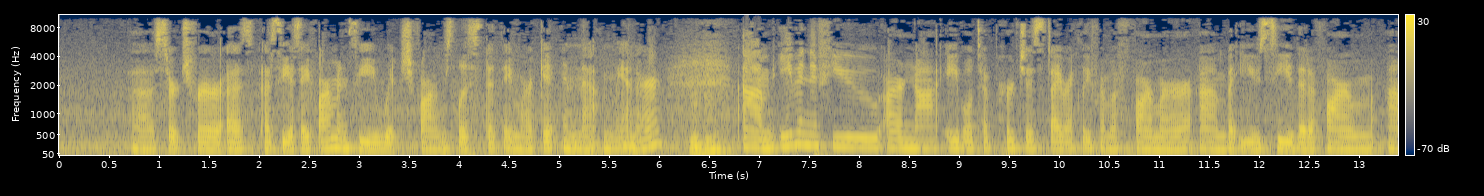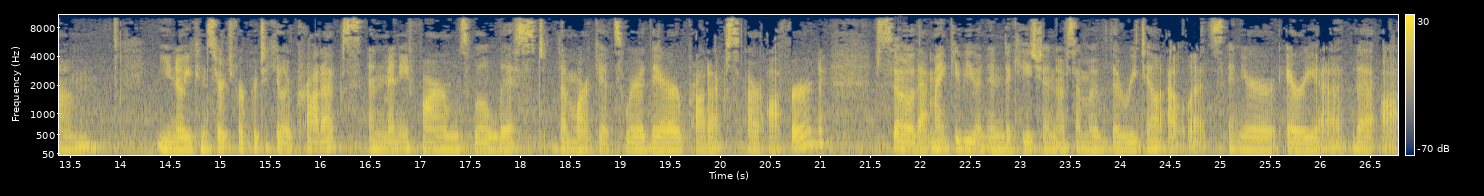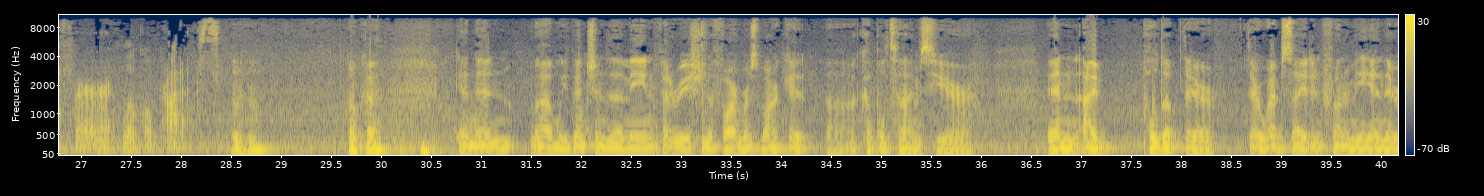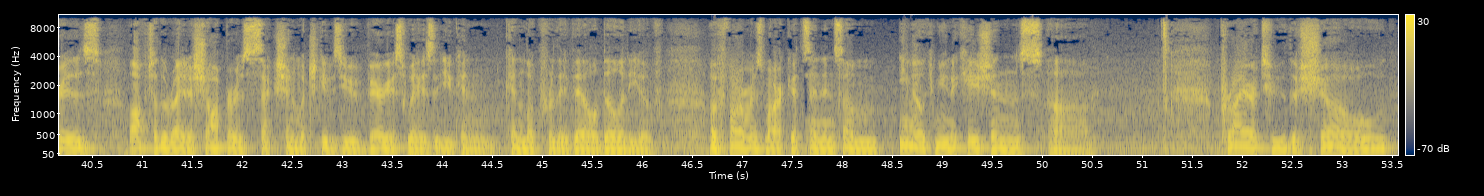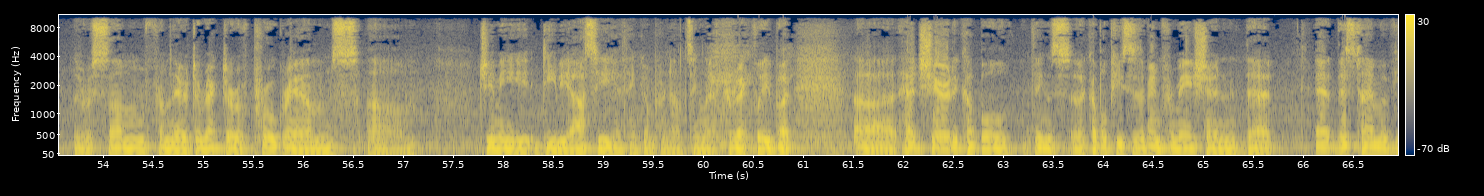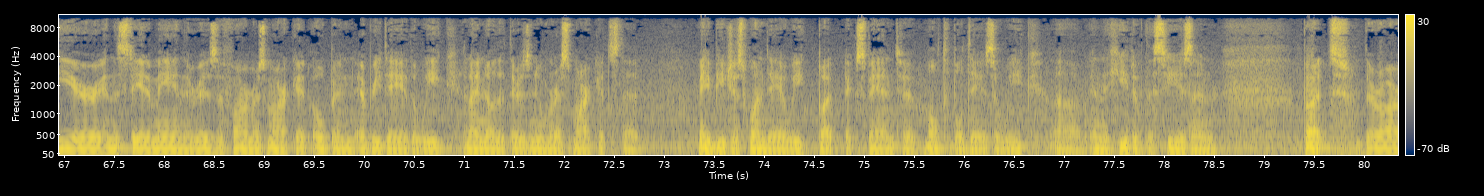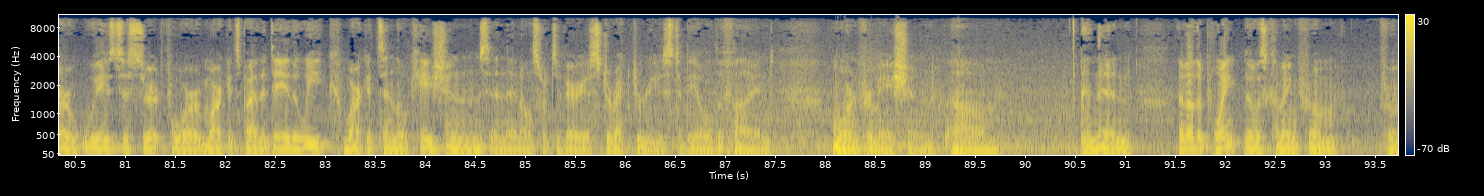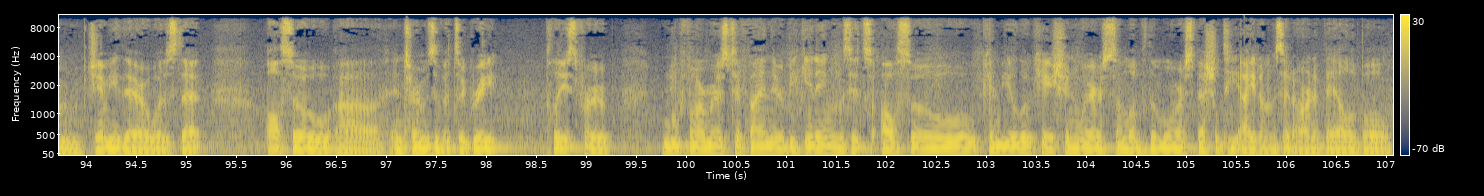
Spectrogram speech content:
uh, search for a, a, CSA farm and see which farms list that they market in that manner. Mm-hmm. Um, even if you are not able to purchase directly from a farmer, um, but you see that a farm, um, you know, you can search for particular products, and many farms will list the markets where their products are offered. So that might give you an indication of some of the retail outlets in your area that offer local products. Mm-hmm. Okay. And then uh, we mentioned the Maine Federation of Farmers Market uh, a couple times here, and I pulled up their their website in front of me, and there is off to the right a shoppers section, which gives you various ways that you can can look for the availability of of farmers markets. And in some email communications. Uh, prior to the show, there was some from their director of programs, um, Jimmy DeBiasi, I think I'm pronouncing that correctly, but uh, had shared a couple things, a couple pieces of information that at this time of year in the state of Maine, there is a farmer's market open every day of the week. And I know that there's numerous markets that maybe just one day a week, but expand to multiple days a week um, in the heat of the season. But there are ways to search for markets by the day of the week, markets in locations, and then all sorts of various directories to be able to find more information. Um, and then another point that was coming from from Jimmy there was that also uh, in terms of it's a great place for new farmers to find their beginnings. It's also can be a location where some of the more specialty items that aren't available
